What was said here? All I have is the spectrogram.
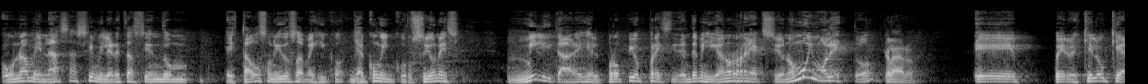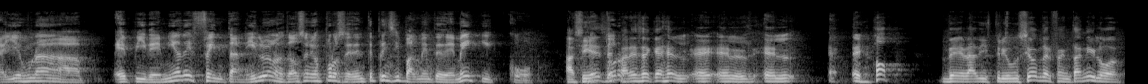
una amenaza similar está haciendo Estados Unidos a México, ya con incursiones militares. El propio presidente mexicano reaccionó muy molesto, Claro. eh, pero es que lo que hay es una epidemia de fentanilo en los Estados Unidos procedente principalmente de México. Así es, parece que es el, el, el, el hub de la distribución del fentanilo.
